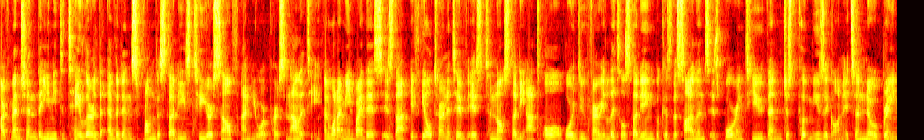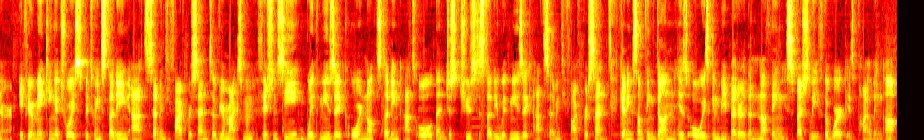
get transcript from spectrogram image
I've mentioned that you need to tailor the evidence from the studies to yourself and your personality. And what I mean by this is that if the alternative is to not study at all or do very little studying because the silence is boring to you, then just put music on. It's a no-brainer. If you're making a choice between studying at 75% of your maximum efficiency with music or not studying at all, then just choose to study with music at 75%. Getting something done is always going to be better than nothing, especially if the work is piling up.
